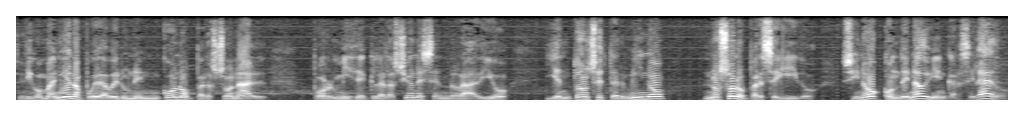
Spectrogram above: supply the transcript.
Sí. Digo, mañana puede haber un encono personal por mis declaraciones en radio y entonces termino no solo perseguido, sino condenado y encarcelado.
